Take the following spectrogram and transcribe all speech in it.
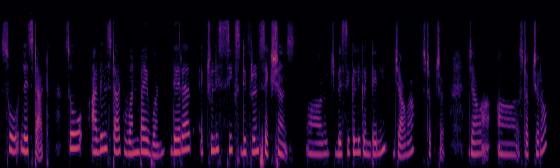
So let's start. So I will start one by one. There are actually six different sections uh, which basically containing Java structure, Java uh, structure of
